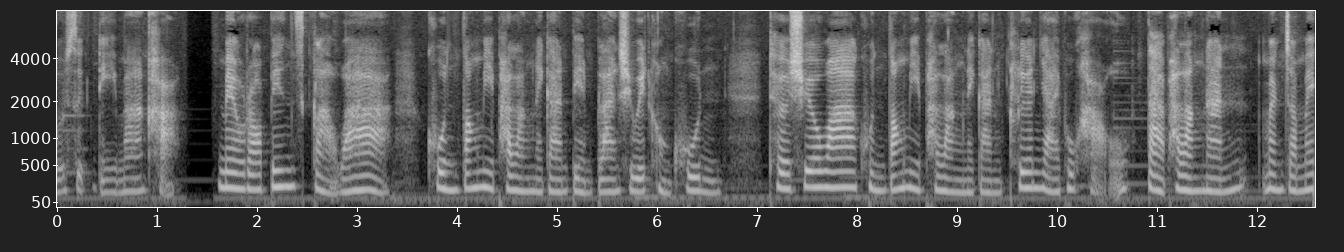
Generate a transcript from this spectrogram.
รู้สึกดีมากค่ะ เมลโรบินส์กล่าวว่า คุณต้องมีพลังในการเปลี่ยนแปลงชีวิตของคุณ เธอเชื่อว่าคุณต้องมีพลังในการเคลื่อนย้ายภูเขา แต่พลังนั้นมันจะไม่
